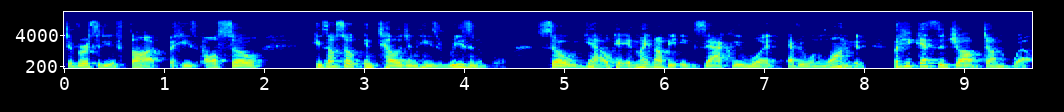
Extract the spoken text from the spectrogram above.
diversity of thought, but he's also he's also intelligent, he's reasonable. So, yeah, okay, it might not be exactly what everyone wanted, but he gets the job done well.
